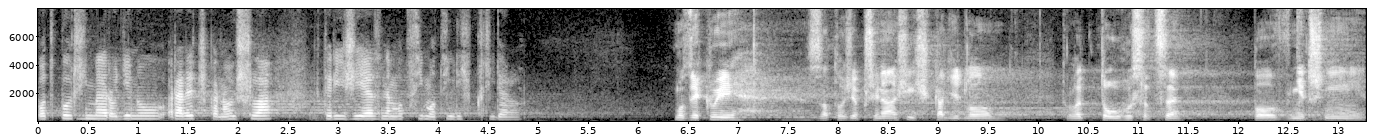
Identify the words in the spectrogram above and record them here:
podpoříme rodinu Radečka Nojšla, který žije s nemocí motýlých křídel. Moc děkuji za to, že přinášíš kadidlo, tohle touhu srdce po vnitřní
